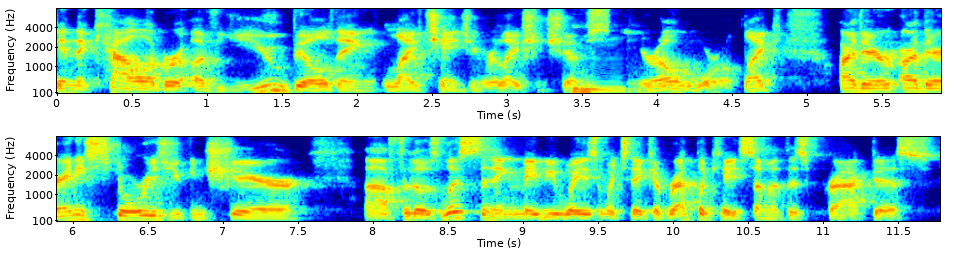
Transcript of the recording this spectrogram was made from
in the caliber of you building life changing relationships mm. in your own world? Like, are there are there any stories you can share uh, for those listening? Maybe ways in which they could replicate some of this practice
